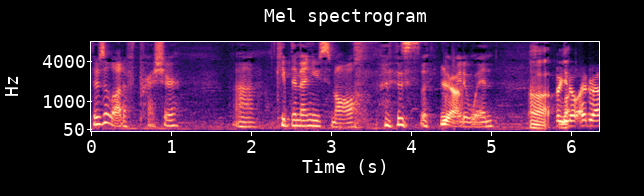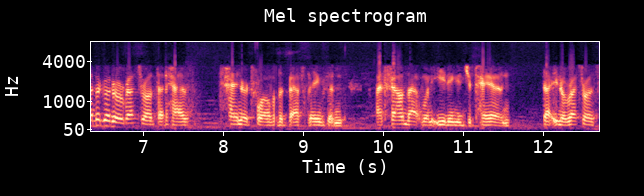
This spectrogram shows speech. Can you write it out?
there's a lot of pressure. Uh, keep the menu small is the Yeah. way to win. But you know, I'd rather go to a restaurant that has ten or twelve of the best things, and I found that when eating in Japan, that you know, restaurants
